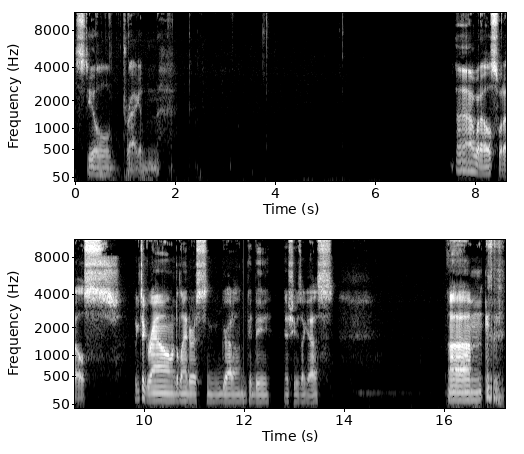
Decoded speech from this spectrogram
Steel Dragon. Uh, what else? What else? Weak to ground, Landorus and Groudon could be issues, I guess. Um,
